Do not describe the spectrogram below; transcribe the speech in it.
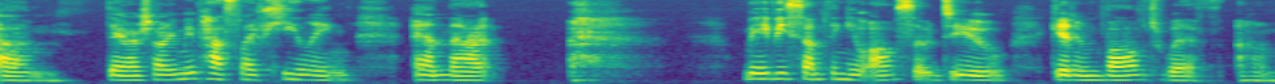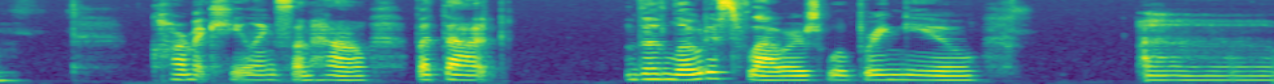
um, they are showing me past life healing and that maybe something you also do get involved with um, karmic healing somehow, but that the lotus flowers will bring you uh,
